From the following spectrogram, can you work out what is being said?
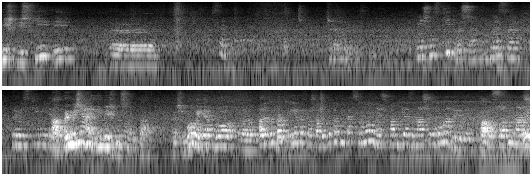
міжміські і е, Міжміські лише. Ми з е, приміськими... А, приміські і міжміські, так. Значить, мова йде про е, Але квиток, я перепрошую, але квиток він так сформований, що там є за нашою громадою він. так, Особі нашої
